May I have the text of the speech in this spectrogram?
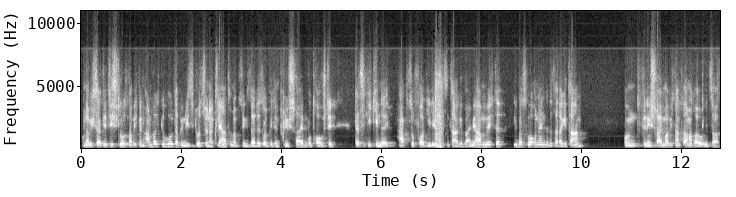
Und habe ich gesagt, jetzt ist Schluss. Dann habe ich mir einen Anwalt geholt, habe ihm die Situation erklärt und habe ihm gesagt, er soll bitte einen Brief schreiben, wo drauf steht, dass ich die Kinder ab sofort jede 14 Tage bei mir haben möchte, übers Wochenende. Das hat er getan. Und für den Schreiben habe ich dann 300 Euro gezahlt.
